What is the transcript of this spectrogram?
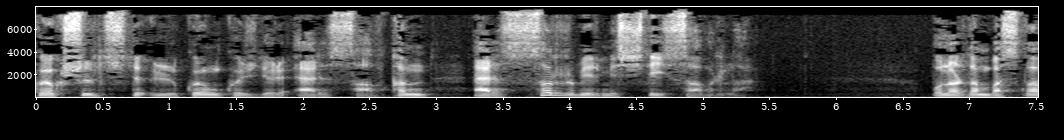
Көкшіл түсті үлкен көздері әрі салқын әрі сыр берместей сабырлы. Бұлардан басқа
